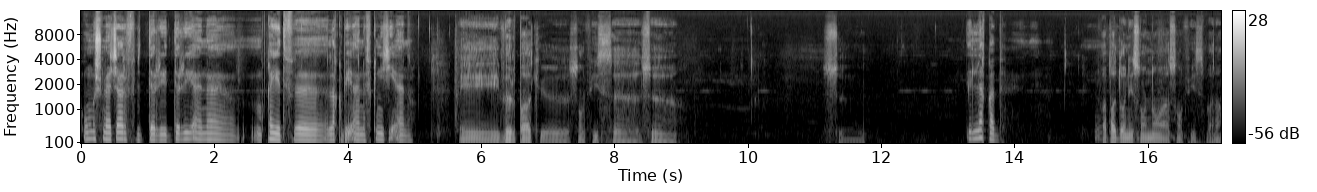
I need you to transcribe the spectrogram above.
ومش معترف بالدري الدري أنا مقيد في لقبي أنا في كنيتي أنا Et ils veulent pas que son fils euh, se, se اللقب va pas donner son nom à son fils, voilà.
